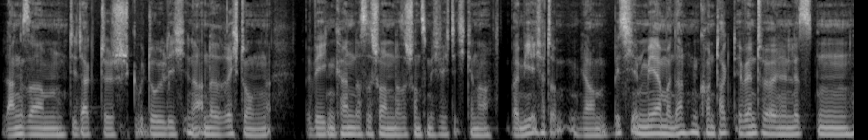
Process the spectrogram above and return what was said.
langsam, didaktisch, geduldig in eine andere Richtung bewegen kann. Das ist schon, das ist schon ziemlich wichtig, genau. Bei mir, ich hatte ja ein bisschen mehr Mandantenkontakt eventuell in den letzten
